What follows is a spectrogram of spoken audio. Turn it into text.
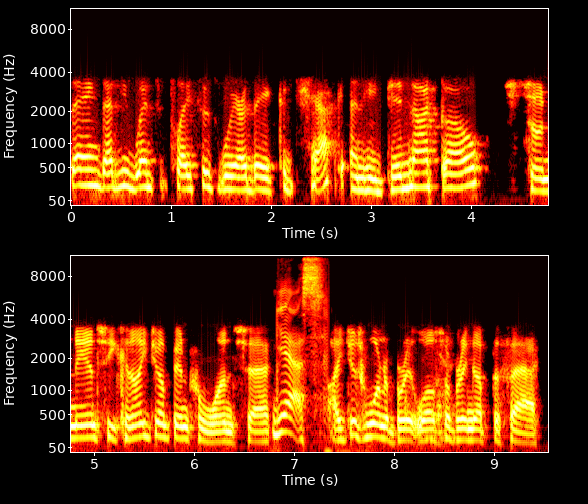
saying that he went to places where they could check and he did not go. So, Nancy, can I jump in for one sec? Yes. I just want to bring, also bring up the fact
